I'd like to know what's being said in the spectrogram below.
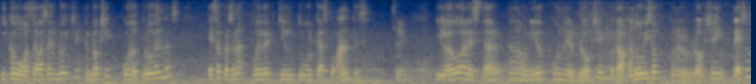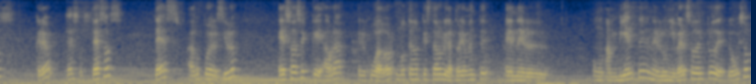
Y como va a estar basado en blockchain, en blockchain, cuando tú lo vendas, esa persona puede ver quién tuvo el casco antes. Sí. Y luego al estar ah, unido con el blockchain, o trabajando Ubisoft con el blockchain Tesos, creo, Tesos. Tesos, TES, algo por el estilo, eso hace que ahora el jugador no tenga que estar obligatoriamente en el ambiente, en el universo dentro de Ubisoft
